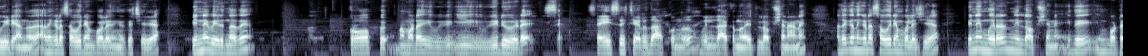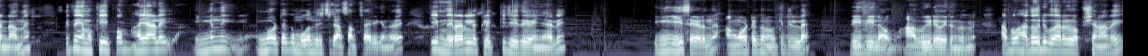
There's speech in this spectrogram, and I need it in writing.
വീഡിയോ ആണത്. അത് നിങ്ങളുടെ സൗകര്യം പോലെ നിങ്ങൾക്ക് ചെയ്യാം. പിന്നെ വരുന്നത് ക്രോപ്പ് നമ്മുടെ ഈ വീഡിയോയുടെ സൈസ് ചെറുതാക്കുന്നതും വലുതാക്കുന്നതായിട്ടുള്ള ഓപ്ഷനാണ് അതൊക്കെ നിങ്ങളുടെ സൗകര്യം പോലെ ചെയ്യുക. പിന്നെ മിറർ എന്നുള്ള ഓപ്ഷൻ ഇത് ഇമ്പോർട്ടന്റ് ആണ്. ഇത് നമുക്ക് ഇപ്പം അയാൾ ഇങ്ങനെ ഇങ്ങോട്ടേക്ക് മുഖം തിരിച്ചിട്ടാണ് സംസാരിക്കുന്നത്. ഈ മിററിൽ ക്ലിക്ക് ചെയ്ത് കഴിഞ്ഞാൽ ഈ സൈഡിൽ നിന്ന് അങ്ങോട്ടേക്ക് നോക്കിയിട്ടുള്ള രീതിയിലാവും ആ വീഡിയോ വരുന്നത്. അപ്പോൾ അതൊരു വേറൊരു ഓപ്ഷനാണ് അത്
